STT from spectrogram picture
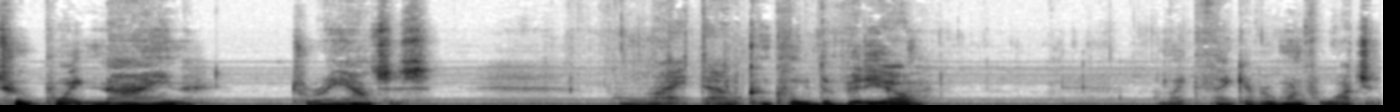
2.9 troy ounces. All right, that'll conclude the video. I'd like to thank everyone for watching.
